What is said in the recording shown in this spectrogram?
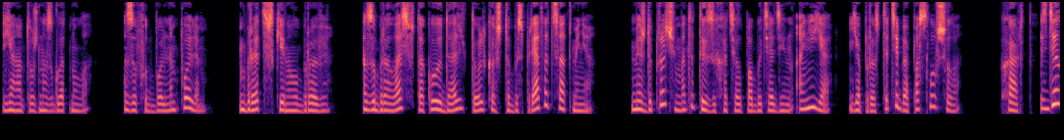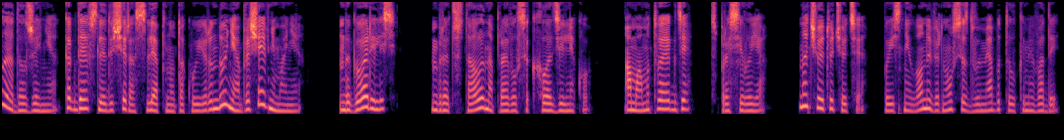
Я натужно сглотнула. «За футбольным полем». Брэд вскинул брови. «Забралась в такую даль только, чтобы спрятаться от меня?» «Между прочим, это ты захотел побыть один, а не я. Я просто тебя послушала». «Харт, сделай одолжение. Когда я в следующий раз ляпну такую ерунду, не обращай внимания». «Договорились». Брэд встал и направился к холодильнику. «А мама твоя где?» — спросила я. «Ночует у тети», — пояснил он и вернулся с двумя бутылками воды.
